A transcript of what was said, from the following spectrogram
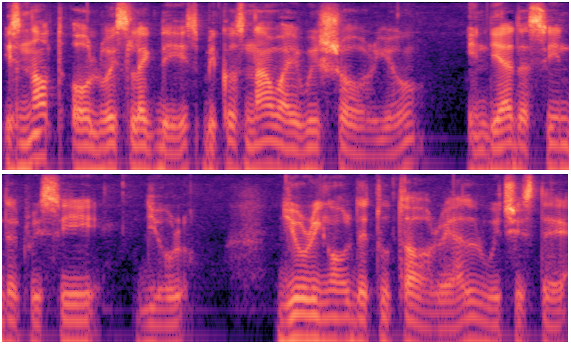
is not always like this because now I will show you in the other scene that we see dur during all the tutorial which is the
